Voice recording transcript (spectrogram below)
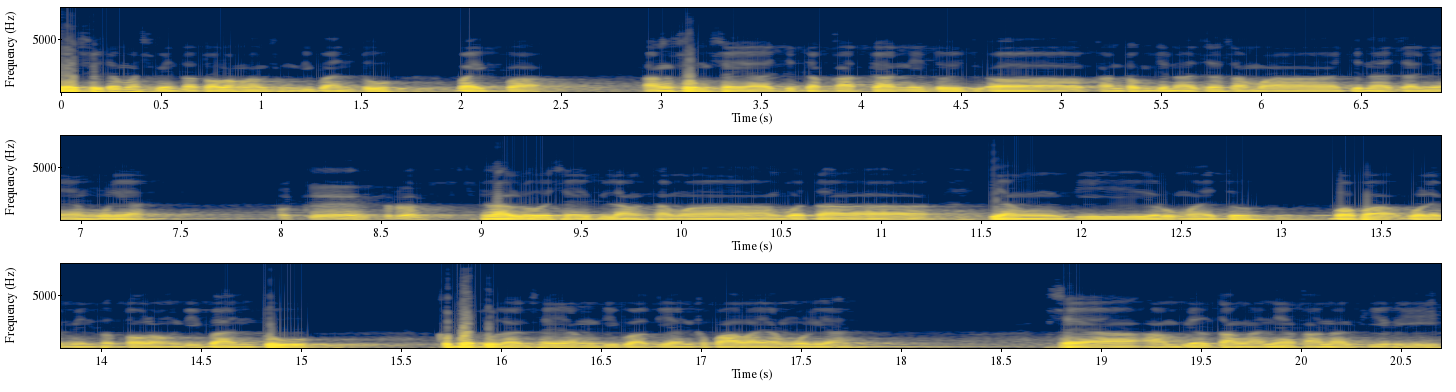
Ya sudah mas minta tolong langsung dibantu. Baik pak. Langsung saya dekatkan itu eh, kantong jenazah sama jenazahnya yang mulia. Oke, terus Lalu saya bilang sama anggota yang di rumah itu, Bapak boleh minta tolong dibantu. Kebetulan saya yang di bagian kepala yang mulia. Saya ambil tangannya kanan kiri,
